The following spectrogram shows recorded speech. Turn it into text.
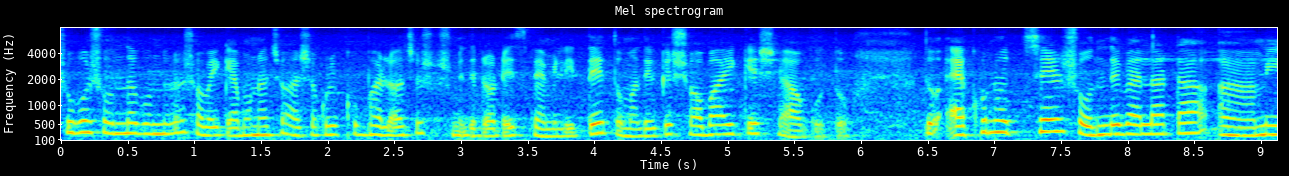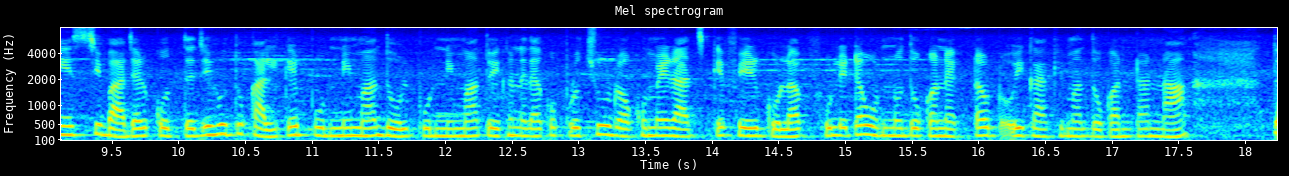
শুভ সন্ধ্যা বন্ধুরা, সবাই কেমন আছো? আশা করি খুব ভালো আছো। সুস্মিতা ডট এস ফ্যামিলিতে তোমাদেরকে সবাইকে স্বাগত। তো এখন হচ্ছে সন্ধেবেলাটা আমি এসছি বাজার করতে। যেহেতু কালকে পূর্ণিমা, দোল পূর্ণিমা, তো এখানে দেখো প্রচুর রকমের আজকে ফের গোলাপ ফুল। এটা অন্য দোকান একটা ওই কাকিমার দোকানটা না। তো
